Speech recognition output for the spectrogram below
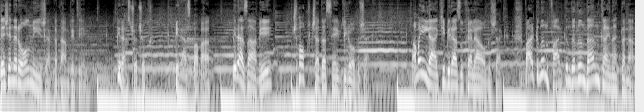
Dejenere olmayacak adam dediğin. Biraz çocuk, biraz baba, biraz abi, çokça da sevgili olacak. Ama illaki biraz ukala olacak. Farkının farkındalığından kaynaklanan,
